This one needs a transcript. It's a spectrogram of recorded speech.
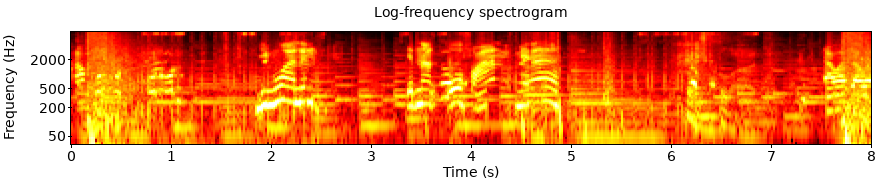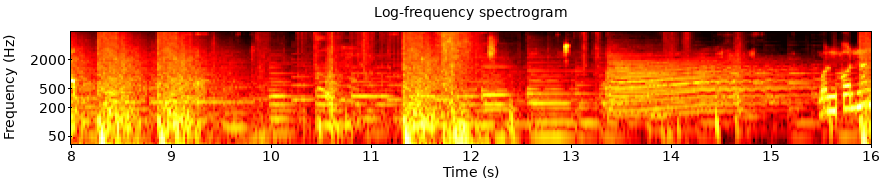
เอาคนคนคนคนยิงหัวหนึ่งเจ็บหนักโอ้ฟันเนี่ย First blood. ดาวัดดาวัดบนบนนึง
